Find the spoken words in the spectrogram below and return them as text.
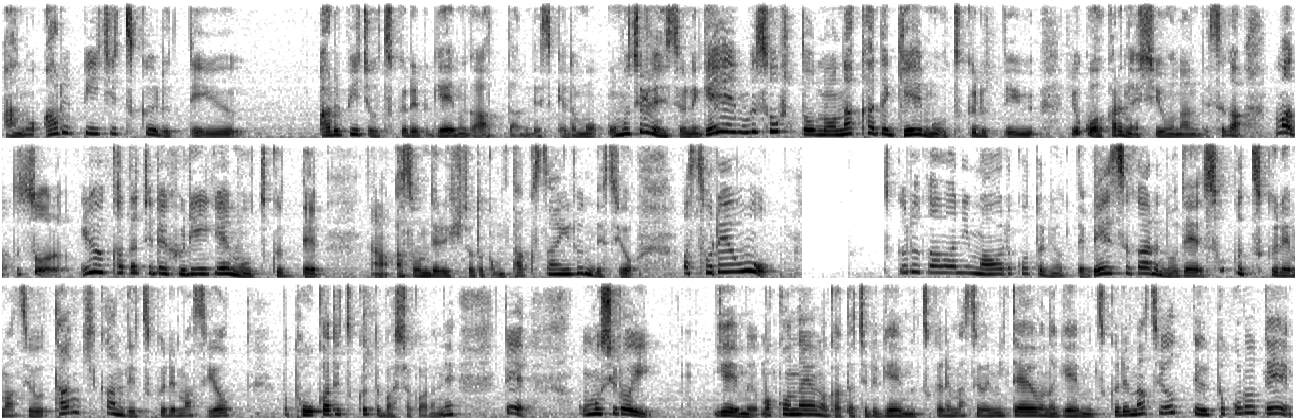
あの RPG 作るっていう RPG を作れるゲームがあったんですけども面白いですよねゲームソフトの中でゲームを作るっていうよくわからない仕様なんですがまあそういう形でフリーゲームを作って遊んでる人とかもたくさんいるんですよ。まあ、それを作る側に回ることによってベースがあるので即作れますよ。短期間で作れますよ。10日で作ってましたからね。で面白いゲーム、まあ、こんなような形でゲーム作れますよ。似たようなゲーム作れますよっていうところで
